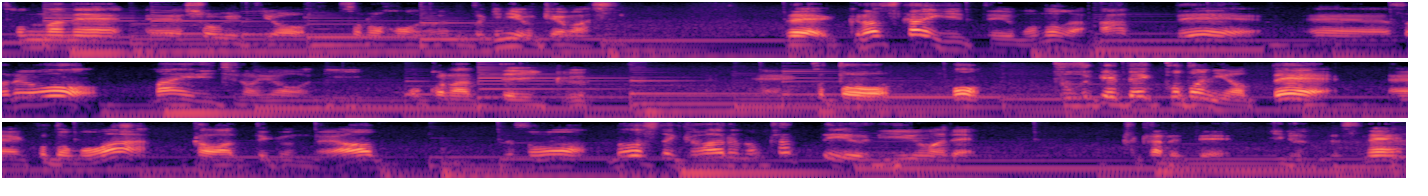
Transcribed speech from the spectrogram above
そんなね、え衝撃をその本を読んだ時に受けました。でクラス会議っていうものがあって、えーそれを毎日のように行っていく、えことを続けていくことによって、えー子供は変わっていくんだよ。でそのどうして変わるのかっていう理由まで書かれているんですね。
